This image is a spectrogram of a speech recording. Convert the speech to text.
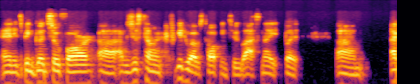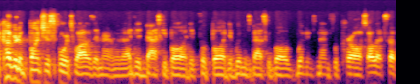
and it's been good so far. Uh, I was just telling, I forget who I was talking to last night, but um, I covered a bunch of sports while I was at Maryland. I did basketball, I did football, I did women's basketball, women's men's lacrosse, all that stuff.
